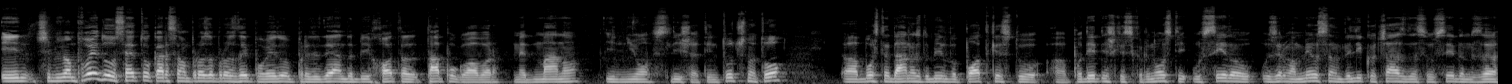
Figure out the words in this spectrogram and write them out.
In če bi vam povedal vse to, kar sem vam pravzaprav zdaj povedal, predvidevam, da bi hotel ta pogovor med mano in njo slišati. In točno to uh, boste danes dobili v podkastu uh, Podjetniške skrivnosti. Usedel, oziroma imel sem veliko čas, da se usedem z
